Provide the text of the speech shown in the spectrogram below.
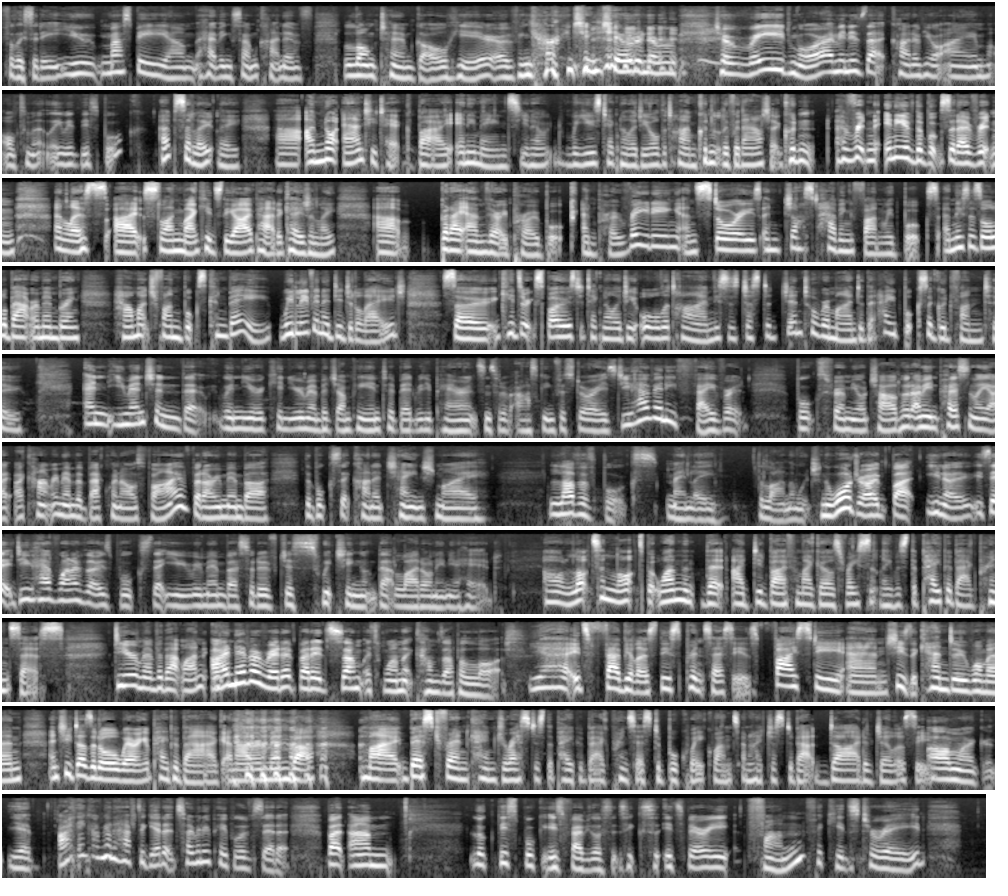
Felicity, you must be um, having some kind of long term goal here of encouraging children to, to read more. I mean, is that kind of your aim ultimately with this book? Absolutely. Uh, I'm not anti tech by any means. You know, we use technology all the time, couldn't live without it. Couldn't have written any of the books that I've written unless I slung my kids the iPad occasionally. Uh, but I am very pro book and pro reading and stories and just having fun with books. And this is all about remembering how much fun books can be. We live in a digital age, so kids are exposed to technology all the time. This is just a gentle reminder that, hey, books are good fun too. And you mentioned that when you were a kid, you remember jumping into bed with your parents and sort of asking for stories. Do you have any favourite books from your childhood? I mean, personally, I, I can't remember back when I was five, but I remember the books that kind of changed my love of books, mainly The Lion, the Witch, and the Wardrobe. But, you know, is there, do you have one of those books that you remember sort of just switching that light on in your head? Oh, lots and lots. But one that I did buy for my girls recently was The Paper Bag Princess. Do you remember that one? It, I never read it, but it's some it's one that comes up a lot. Yeah, it's fabulous. This princess is feisty and she's a can-do woman and she does it all wearing a paper bag. And I remember my best friend came dressed as the paper bag princess to book week once and I just about died of jealousy. Oh my god. Yeah. I think I'm going to have to get it. So many people have said it. But um Look, this book is fabulous. It's it's very fun for kids to read.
